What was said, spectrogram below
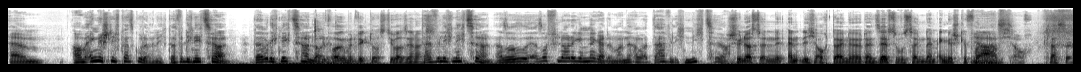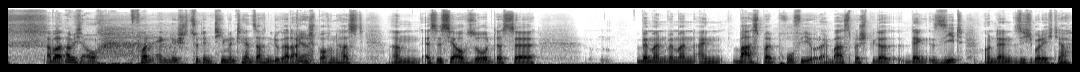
Ähm, aber im Englisch lief ganz gut eigentlich. Da will ich nichts hören. Da will ich nichts hören, Leute. Die Folge mit Victus, die war sehr nice. Da will ich nichts hören. Also so viele Leute gemeckert immer, ne? Aber da will ich nichts hören. Schön, dass du endlich auch deine, dein Selbstbewusstsein in deinem Englisch gefunden ja, hast. Ja, habe ich auch. Klasse. Aber habe ich auch. Von Englisch zu den teaminternen Sachen, die du gerade ja. angesprochen hast. Ähm, es ist ja auch so, dass äh, wenn man, wenn man einen Basketballprofi oder einen Basketballspieler denk, sieht und dann sich überlegt, ja,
